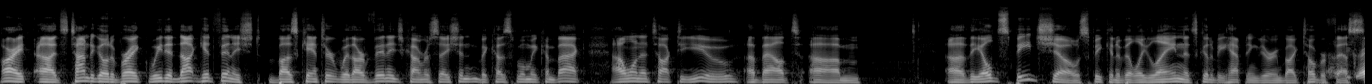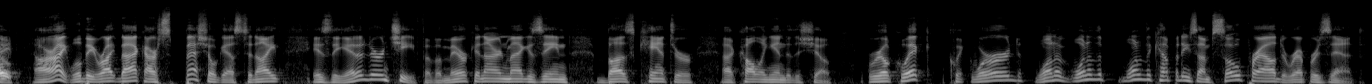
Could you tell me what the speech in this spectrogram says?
All right, uh, it's time to go to break. We did not get finished, Buzz Kanter, with our vintage conversation because when we come back, I want to talk to you about. Um, uh, the old speed show. Speaking of Billy Lane, that's going to be happening during Biketoberfest. So, all right, we'll be right back. Our special guest tonight is the editor in chief of American Iron Magazine, Buzz Kanter, uh, calling into the show. Real quick, quick word. One of one of the one of the companies I'm so proud to represent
